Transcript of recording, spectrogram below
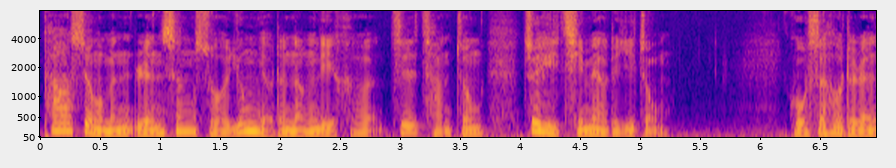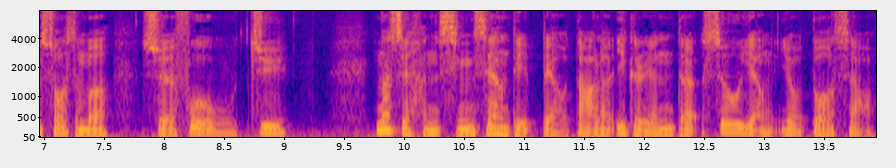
它是我们人生所拥有的能力和资产中最奇妙的一种。古时候的人说什么“学富五车”，那是很形象地表达了一个人的修养有多少，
